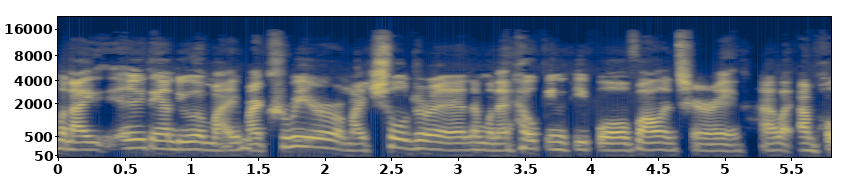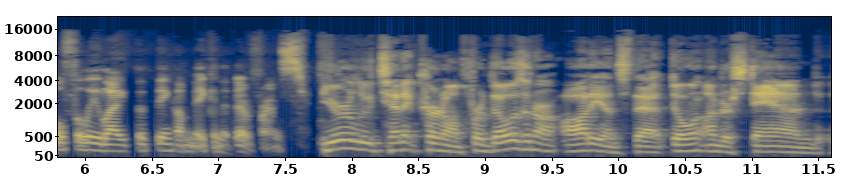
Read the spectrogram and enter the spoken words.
when I anything I do in my my career or my children, and when I'm helping people, volunteering, I like I'm hopefully like to think I'm making a difference. You're a lieutenant colonel. For those in our audience that don't understand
